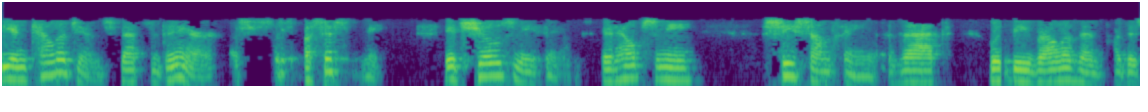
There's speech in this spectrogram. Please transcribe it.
the intelligence that's there assists, assists me. It shows me things. It helps me see something that would be relevant for this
